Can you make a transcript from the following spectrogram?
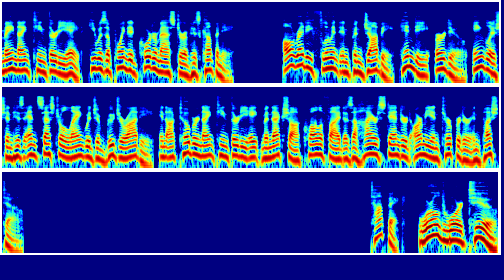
May 1938, he was appointed quartermaster of his company. Already fluent in Punjabi, Hindi, Urdu, English and his ancestral language of Gujarati, in October 1938 Manekshaw qualified as a higher standard army interpreter in Pashto. World War II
